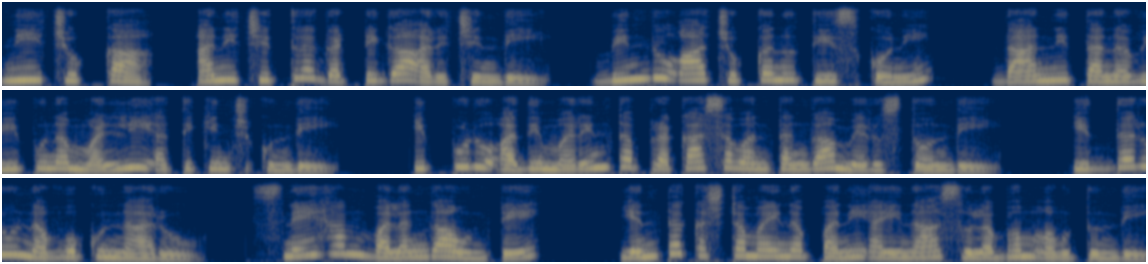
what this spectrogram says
నీ చుక్క అని చిత్ర గట్టిగా అరిచింది. బిందు ఆ చుక్కను తీసుకొని దాన్ని తన వీపున మళ్ళీ అతికించుకుంది. ఇప్పుడు అది మరింత ప్రకాశవంతంగా మెరుస్తోంది. ఇద్దరూ నవ్వుకున్నారు. స్నేహం బలంగా ఉంటే ఎంత కష్టమైన పని అయినా సులభం అవుతుంది.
